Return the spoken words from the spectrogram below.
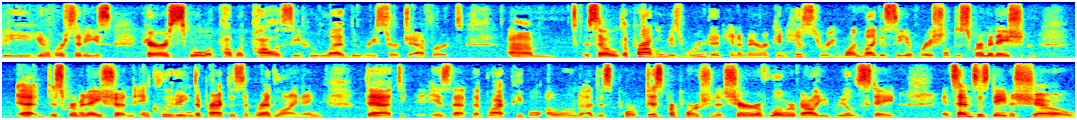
the university's Harris School of Public Policy who led the research effort. Um, so the problem is rooted in American history, one legacy of racial discrimination. Uh, discrimination, including the practice of redlining, that is that that black people own a dispor- disproportionate share of lower valued real estate, and census data show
